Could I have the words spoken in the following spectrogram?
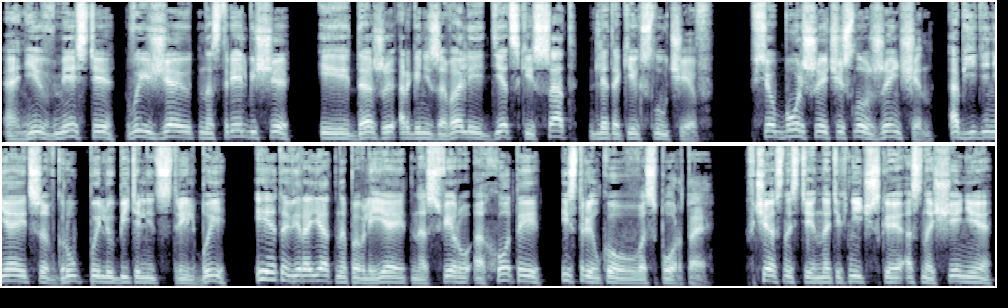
Они вместе выезжают на стрельбище и даже организовали детский сад для таких случаев. Все большее число женщин объединяется в группы любительниц стрельбы, и это, вероятно, повлияет на сферу охоты и стрелкового спорта, в частности, на техническое оснащение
